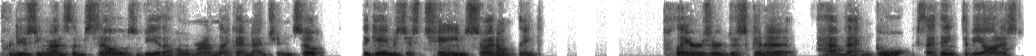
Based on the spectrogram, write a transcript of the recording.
producing runs themselves via the home run, like I mentioned. So the game has just changed. So I don't think players are just going to have that goal. Because I think, to be honest,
